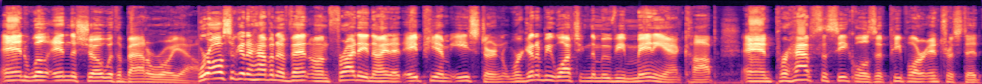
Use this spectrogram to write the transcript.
and we'll end the show with a battle royale. We're also going to have an event on Friday night at 8 p.m. Eastern. We're going to be watching the movie Maniac Cop, and perhaps the sequels if people are interested.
